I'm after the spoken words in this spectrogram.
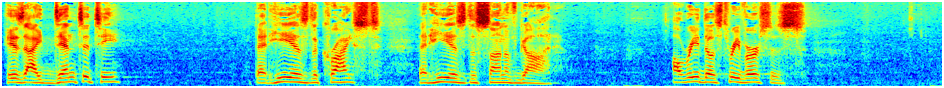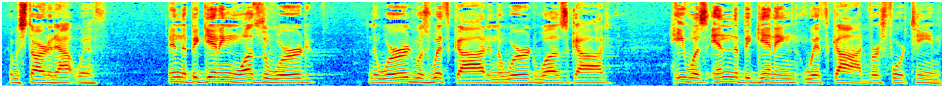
His identity that he is the Christ, that he is the Son of God. I'll read those three verses that we started out with. In the beginning was the Word the Word was with God, and the Word was God. He was in the beginning with God. Verse 14.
